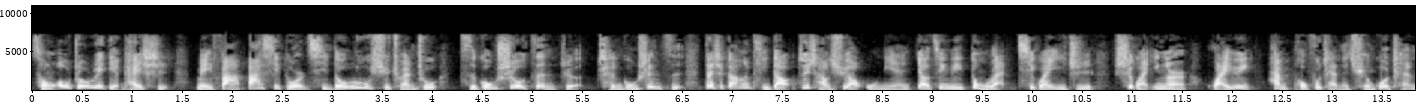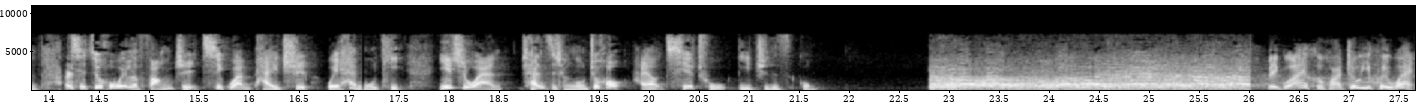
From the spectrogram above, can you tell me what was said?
从欧洲瑞典开始，美法、巴西、土耳其都陆续传出子宫受赠者成功生子。但是刚刚提到，最长需要五年，要经历冻卵、器官移植、试管婴儿、怀孕和剖腹产的全过程，而且最后为了防止器官排斥危害母体，移植完产子成功之后，还要切除移植的子宫。美国爱荷华州议会外，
